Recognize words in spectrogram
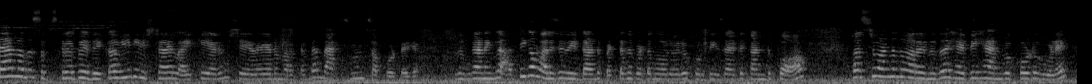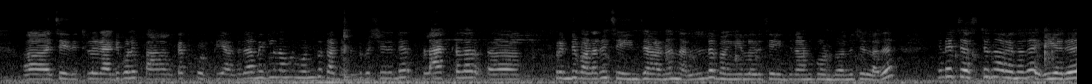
ചാനൽ ഒന്ന് സബ്സ്ക്രൈബ് ചെയ്തേക്കുക. വീഡിയോ ഇഷ്ടമായി ലൈക്ക് ചെയ്യാനും ഷെയർ ചെയ്യാനും മറക്കണ്ട. മാക്സിമം സപ്പോർട്ട് ചെയ്യുക നമുക്കാണെങ്കിൽ അധികം വലിച്ചു നീട്ടാണ്ട് പെട്ടെന്ന് പെട്ടെന്ന് ഓരോരോ കുർത്തീസ് ആയിട്ട് കണ്ടുപോകാം ഫസ്റ്റ് വൺ എന്ന് പറയുന്നത് ഹെവി ഹാൻഡ് വർക്കോട് കൂടെ ചെയ്തിട്ടുള്ള ഒരു അടിപൊളി പാനൽ കട്ട് കുർത്തിയാണ് ഇതാണെങ്കിൽ നമ്മൾ മുൻപ് കണ്ടിട്ടുണ്ട്. പക്ഷേ ഇതിന്റെ ബ്ലാക്ക് കളർ പ്രിന്റ് വളരെ ചേഞ്ച് ആണ്. നല്ല ഭംഗിയുള്ള ഒരു ചേഞ്ചിലാണ് കൊണ്ടുവന്നിട്ടുള്ളത്. ഇതിന്റെ ചെസ്റ്റ് എന്ന് പറയുന്നത് ഈ ഒരു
